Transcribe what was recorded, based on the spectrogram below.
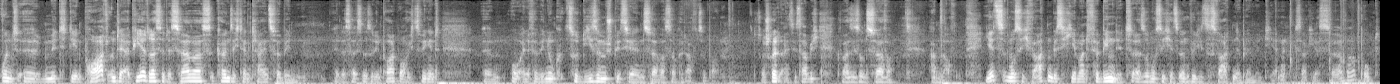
und äh, mit dem Port und der IP-Adresse des Servers können sich dann Clients verbinden. Ja, das heißt also, den Port brauche ich zwingend ähm, um eine Verbindung zu diesem speziellen Server-Socket aufzubauen. So, Schritt 1. Jetzt habe ich quasi so einen Server am Laufen. Jetzt muss ich warten, bis sich jemand verbindet. Also muss ich jetzt irgendwie dieses Warten implementieren. Ich sage hier Server, Punkt.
